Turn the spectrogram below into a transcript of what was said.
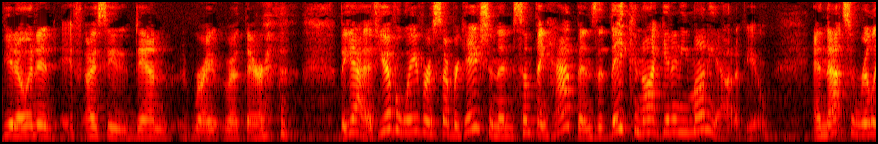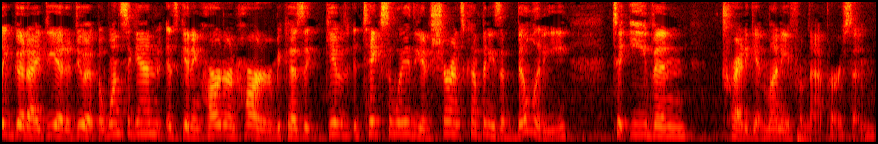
you know, and it, if I see Dan right right there. but yeah, if you have a waiver of subrogation, then something happens that they cannot get any money out of you. And that's a really good idea to do it. But once again, it's getting harder and harder because it gives it takes away the insurance company's ability to even try to get money from that person.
